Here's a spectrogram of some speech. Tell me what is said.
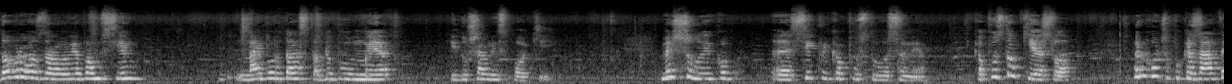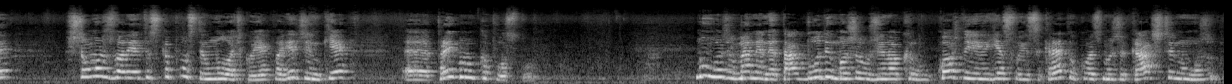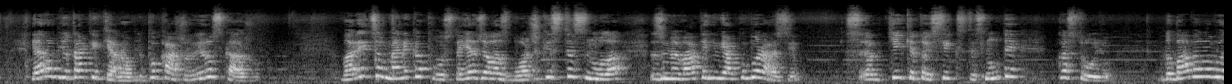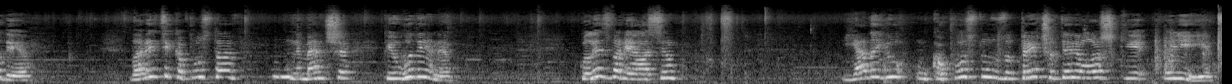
Доброго здоров'я вам всім. Най Бог дасть, аби був мир і душевний спокій. Ми з чоловіком е, сікли капусту восени. Капуста вкисла. Тепер хочу показати, що можна зварити з капусти в молочку, як варять жінки е, прийману капусту. Ну, може, в мене не так буде, може у жінок у кожної є свої секрети, у когось може краще, ну може. Я роблю так, як я роблю, покажу і розкажу. Вариться в мене капуста. Я взяла з бочки, стиснула, змивати ні в якому разі. Е, Тільки той сік стиснути в каструлю. Добавила води. Вариться капуста ну, не менше півгодини. Коли зварилася, я даю у капусту за 3-4 ложки олії.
